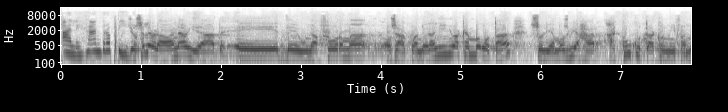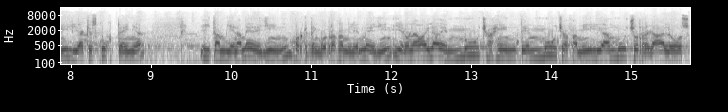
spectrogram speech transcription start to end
Alejandro Pino. Yo celebraba Navidad eh, de una forma, o sea, cuando era niño acá en Bogotá solíamos viajar a Cúcuta con mi familia, que es cucuteña, y también a Medellín, porque tengo otra familia en Medellín, y era una vaina de mucha gente, mucha familia, muchos regalos.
